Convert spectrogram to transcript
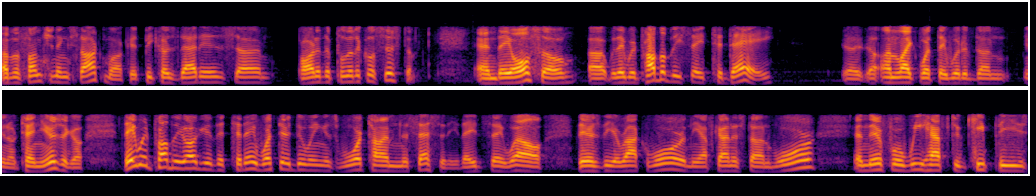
of a functioning stock market because that is uh, part of the political system. And they also, uh, they would probably say today, uh, unlike what they would have done, you know, 10 years ago, they would probably argue that today what they're doing is wartime necessity. They'd say, well, there's the Iraq war and the Afghanistan war, and therefore we have to keep these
